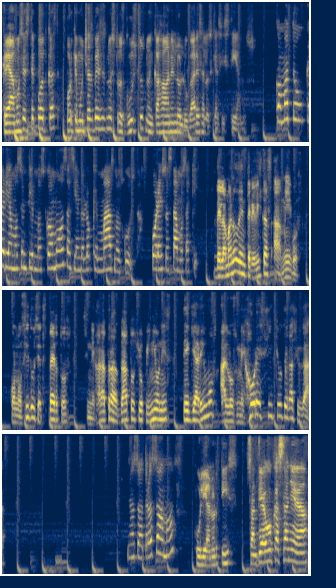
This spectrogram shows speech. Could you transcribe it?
Creamos este podcast porque muchas veces nuestros gustos no encajaban en los lugares a los que asistíamos. Como tú, queríamos sentirnos cómodos haciendo lo que más nos gusta. Por eso estamos aquí. De la mano de entrevistas a amigos, conocidos y expertos, sin dejar atrás datos y opiniones, te guiaremos a los mejores sitios de la ciudad. Nosotros somos Julián Ortiz, Santiago Castañeda,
